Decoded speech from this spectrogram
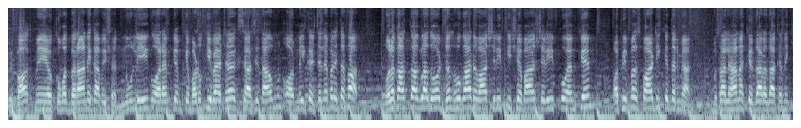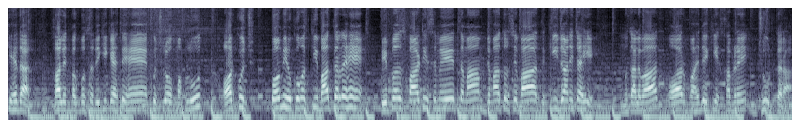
विफाक में हुकूमत बनाने का मिशन। नू लीग और एमक्यूएम के बड़ों की बैठक, सियासी ताउन और मिलकर चलने पर इतफाक मुलाकात का अगला दौर जल्द होगा। नवाज़ शरीफ की शहबाज शरीफ को एमक्यूएम और पीपल्स पार्टी के दरमियान मुसालहाना किरदार अदा करने की हिदायत। खालिद मकबूल सदीकी कहते हैं, कुछ लोग मखलूत और कुछ कौमी हुकूमत की बात कर रहे हैं। पीपल्स पार्टी समेत तमाम जमातों से बात की जानी चाहिए। मुतालबात और माहदे की खबरें झूठ करा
